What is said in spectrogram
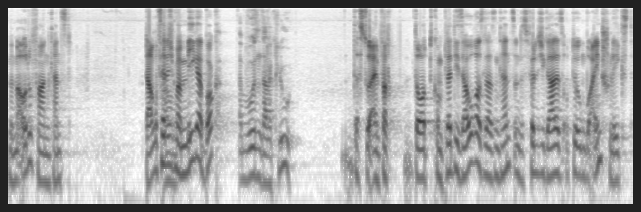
mit dem Auto fahren kannst. Darauf hätte ich mal mega Bock, Aber wo ist denn da der Clou? dass du einfach dort komplett die Sau rauslassen kannst und es völlig egal ist, ob du irgendwo einschlägst.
